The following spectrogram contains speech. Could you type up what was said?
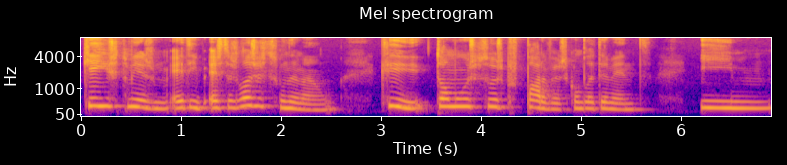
Que é isto mesmo: é tipo estas lojas de segunda mão que tomam as pessoas por parvas completamente e,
